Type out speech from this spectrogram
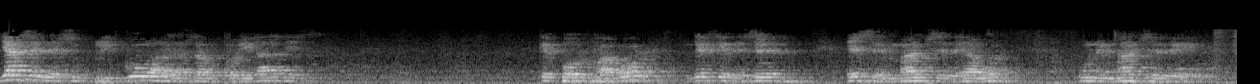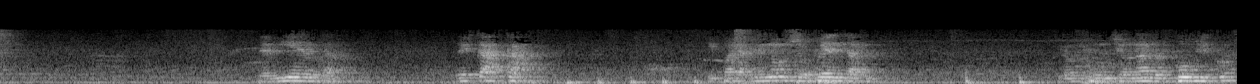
ya se les suplicó a las autoridades que por favor deje de ser ese embalse de agua un embalse de, de mierda, de caca, y para que no se ofendan los funcionarios públicos,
